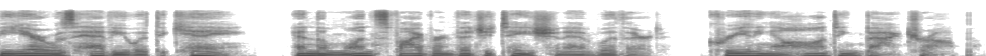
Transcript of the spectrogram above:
The air was heavy with decay, and the once vibrant vegetation had withered, creating a haunting backdrop.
